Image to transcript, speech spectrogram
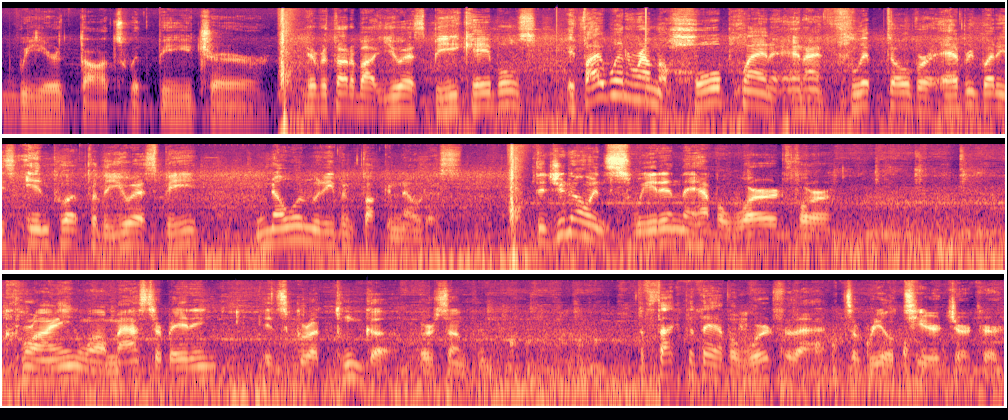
Weird Thoughts with Beecher. You ever thought about USB cables? If I went around the whole planet and I flipped over everybody's input for the USB, no one would even fucking notice. Did you know in Sweden they have a word for crying while masturbating? It's gratunka or something. The fact that they have a word for that, it's a real tear jerker.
